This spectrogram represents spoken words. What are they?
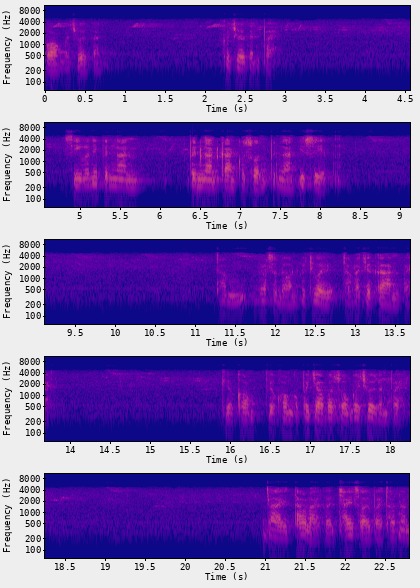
กองก็ช่วยกัน ก็ช่วยกันไป สิ่งเหล่านี้เป็นงานเป็นงานการกุศลเป็นงานพิเศษทางรัษฎรก็ช่วยทางราชการไป เกี่ยวข้องเกี่ยวข้องกับพระเจ้าพระสงฆ์ก็ช่วยกันไป ได้เท่าไหร่ก็ใช้สอยไปเท่านั้น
